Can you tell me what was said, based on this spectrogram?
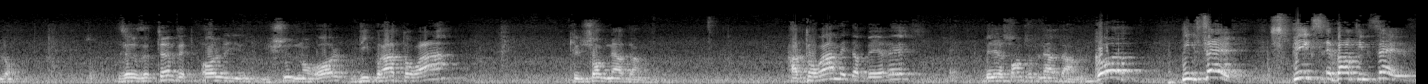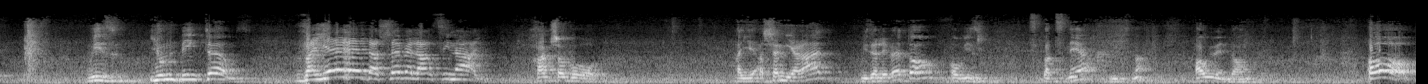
לא. There is a term that all you, you should know all, דיברה תורה כלשון בני אדם. התורה מדברת בלשון של בני אדם. God himself speaks about himself with human being terms. וירד השם אל הר סיני, חג שבועות. השם ירד with elevator or with בצנח, מצנח, how he went down. או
